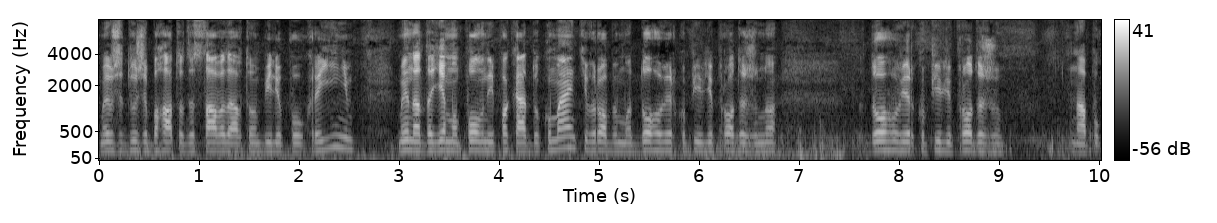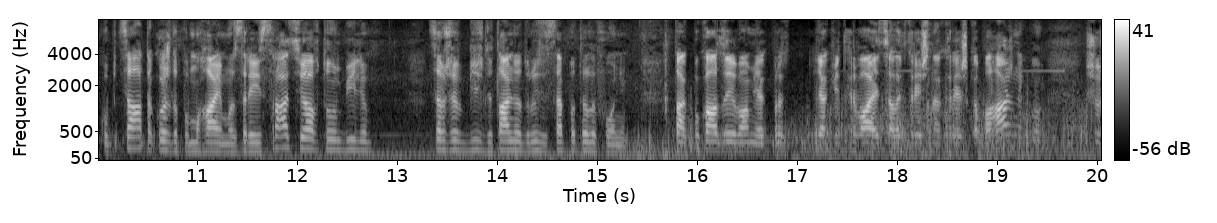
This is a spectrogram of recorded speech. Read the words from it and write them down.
Ми вже дуже багато доставили автомобілів по Україні. Ми надаємо повний пакет документів, робимо договір купівлі-продажу на договір купівлі-продажу на покупця. Також допомагаємо з реєстрацією автомобілів. Це вже більш детально, друзі, все по телефоні. Так, показую вам, як, як відкривається електрична кришка багажнику, що,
